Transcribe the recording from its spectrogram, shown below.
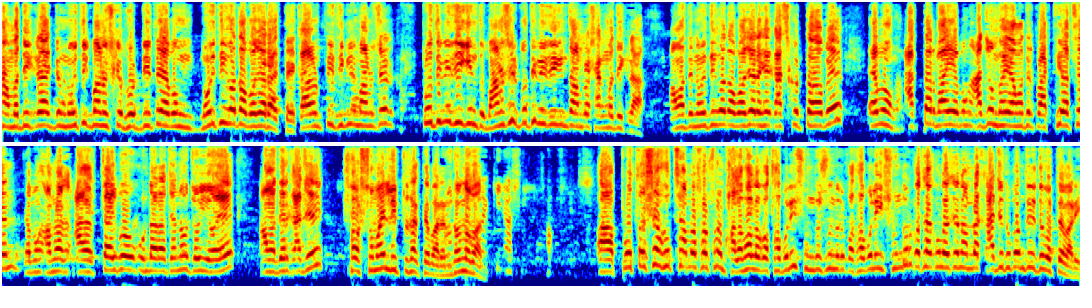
সাংবাদিকরা একজন নৈতিক মানুষকে ভোট দিতে এবং নৈতিকতা বজায় রাখতে কারণ পৃথিবীর মানুষের প্রতিনিধি কিন্তু মানুষের প্রতিনিধি কিন্তু আমরা সাংবাদিকরা। আমাদের নৈতিকতা বজায় রেখে কাজ করতে হবে এবং আক্তার ভাই এবং আজম ভাই আমাদের প্রার্থী আছেন এবং আমরা চাইব ওনারা যেন জয়ী হয়ে আমাদের কাজে সবসময় লিপ্ত থাকতে পারেন। ধন্যবাদ। প্রত্যাশা হচ্ছে আমরা সবসময় ভালো ভালো কথা বলি সুন্দর সুন্দর কথা বলি এই সুন্দর কথাগুলো যেন আমরা কাজে রূপান্তরিত করতে পারি।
